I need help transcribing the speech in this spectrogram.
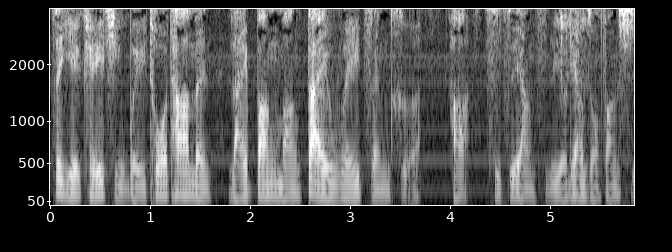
这也可以请委托他们来帮忙代为整合。好，是这样子的，有两种方式。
